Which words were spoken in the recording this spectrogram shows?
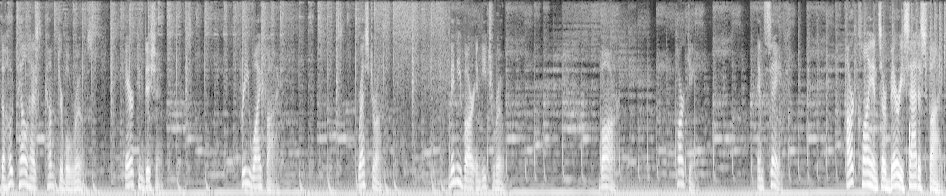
The hotel has comfortable rooms, air condition, free Wi-Fi, restaurant, minibar in each room, bar, parking, and safe. Our clients are very satisfied.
